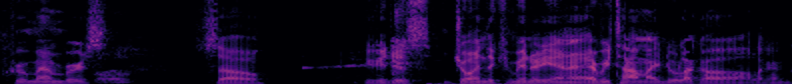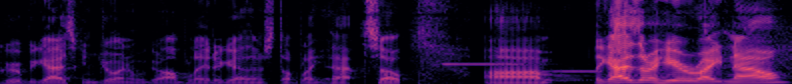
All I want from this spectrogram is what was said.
crew members. So you could just join the community, and every time I do like a like a group, you guys can join, and we can all play together and stuff like that. So, um, the guys that are here right now,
